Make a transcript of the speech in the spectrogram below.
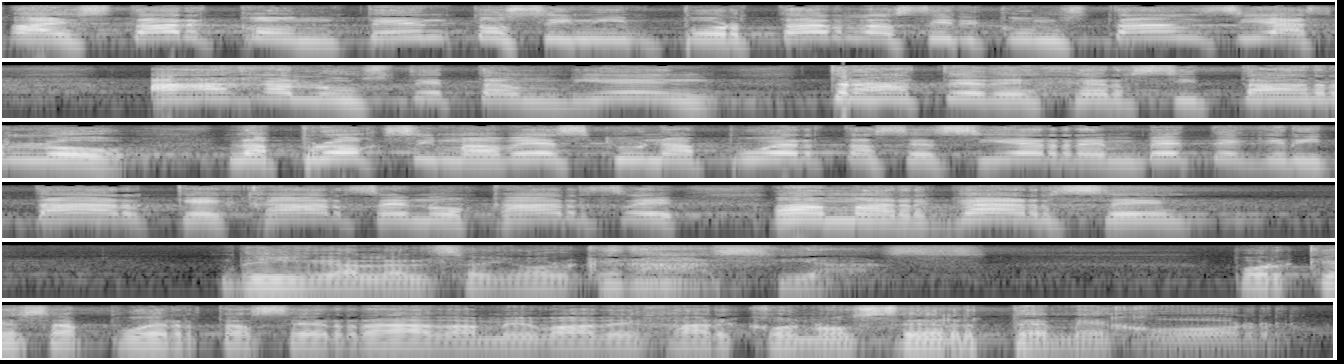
a estar contento sin importar las circunstancias. Hágalo usted también. Trate de ejercitarlo. La próxima vez que una puerta se cierre, en vez de gritar, quejarse, enojarse, amargarse, dígale al Señor, gracias, porque esa puerta cerrada me va a dejar conocerte mejor.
